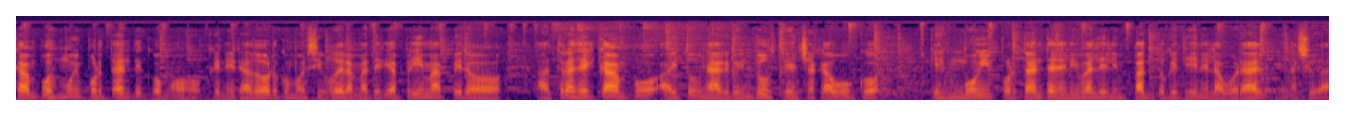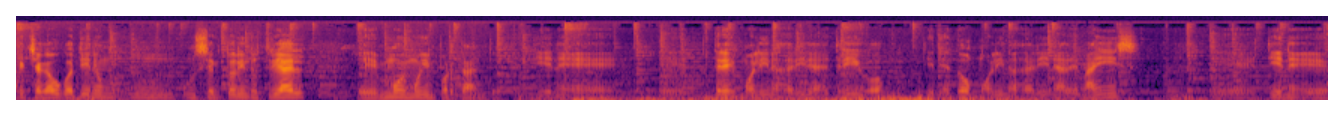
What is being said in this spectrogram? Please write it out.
Campo es muy importante como generador, como decimos, de la materia prima, pero atrás del campo hay toda una agroindustria en Chacabuco que es muy importante en el nivel del impacto que tiene laboral en la ciudad. Chacabuco tiene un, sector industrial eh, muy, muy importante. Tiene eh, tres molinos de harina de trigo, tiene dos molinos de harina de maíz, eh, tiene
